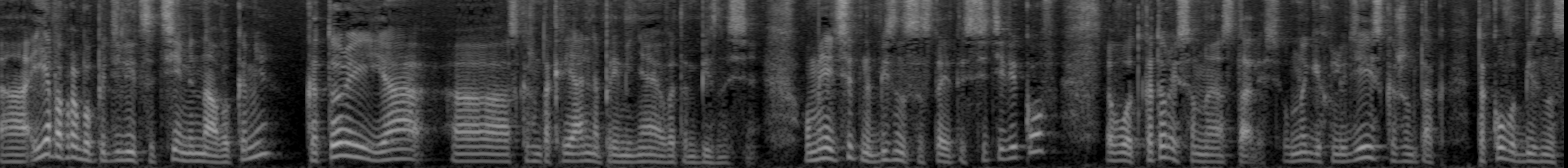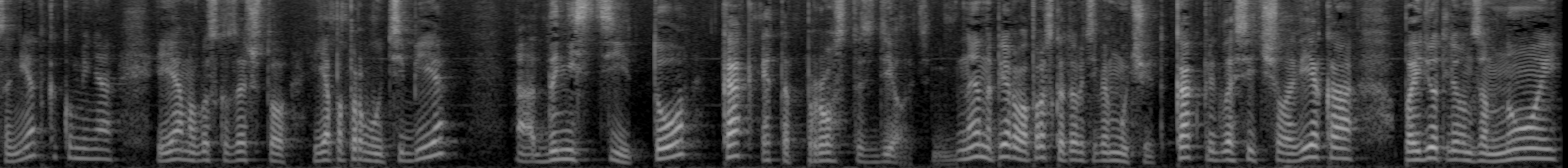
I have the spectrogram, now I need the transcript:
А, я попробую поделиться теми навыками, которые я, э, скажем так, реально применяю в этом бизнесе. У меня действительно бизнес состоит из сетевиков, вот, которые со мной остались. У многих людей, скажем так, такого бизнеса нет, как у меня. И я могу сказать, что я попробую тебе донести то, как это просто сделать? Наверное, первый вопрос, который тебя мучает. Как пригласить человека? Пойдет ли он за мной?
